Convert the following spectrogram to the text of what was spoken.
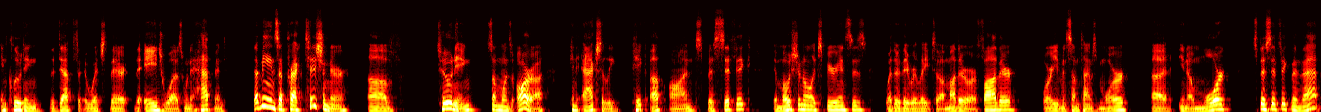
including the depth at which their the age was when it happened, that means a practitioner of tuning someone's aura can actually pick up on specific emotional experiences, whether they relate to a mother or a father, or even sometimes more, uh, you know, more specific than that.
